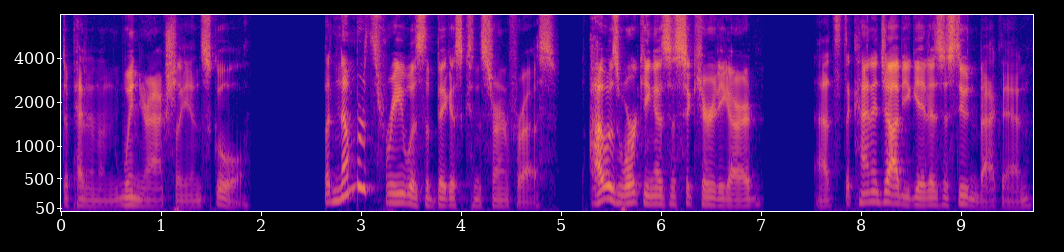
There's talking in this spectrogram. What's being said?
dependent on when you're actually in school. But number three was the biggest concern for us. I was working as a security guard. That's the kind of job you get as a student back then.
